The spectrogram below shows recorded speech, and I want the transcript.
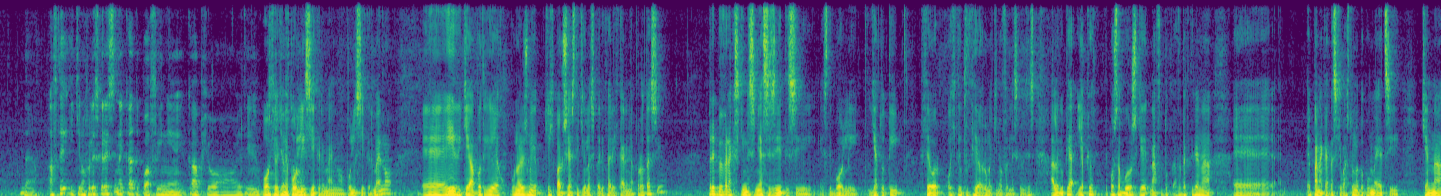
Ναι. Αυτή η κοινοφελής χρήση είναι κάτι που αφήνει κάποιο... Γιατί Όχι, όχι, γι' είναι αυτό- πολύ συγκεκριμένο. Πολύ συγκεκριμένο. Ε, ήδη και από ό,τι έχω- που γνωρίζουμε και έχει παρουσιαστεί και όλα η περιφέρεια έχει κάνει μια πρόταση. Πρέπει βέβαια να ξεκινήσει μια συζήτηση στην πόλη για το τι θεω, όχι το τι θεωρούμε κοινοφελής χρήσης, αλλά για, ποια, για ποιο, πώς θα μπορούσε και να, αυτό το- αυτά τα κτίρια να ε, επανακατασκευαστούν, να το πούμε έτσι, και να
